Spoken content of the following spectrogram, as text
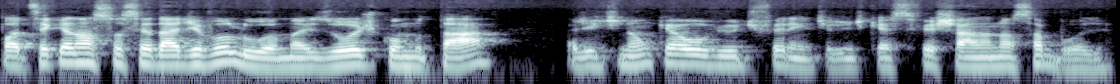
pode ser que a nossa sociedade evolua, mas hoje, como está, a gente não quer ouvir o diferente, a gente quer se fechar na nossa bolha.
